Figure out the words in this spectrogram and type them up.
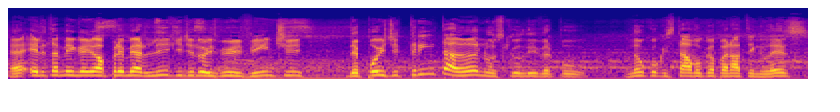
É, ele também ganhou a Premier League de 2020, depois de 30 anos que o Liverpool não conquistava o campeonato inglês.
